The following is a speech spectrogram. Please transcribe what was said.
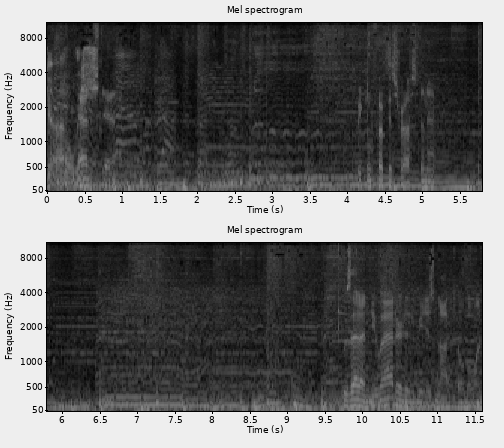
God, holy Ad's shit. dead. We can focus Rust in Was that a new ad, or did we just not kill the one?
